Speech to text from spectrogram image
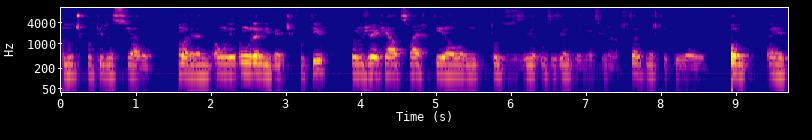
produtos esportivos associada a, grande, a um, a um grande evento esportivo vamos ver que é algo que se vai repetir ao longo de todos os exemplos mencionados, tanto neste episódio como em,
